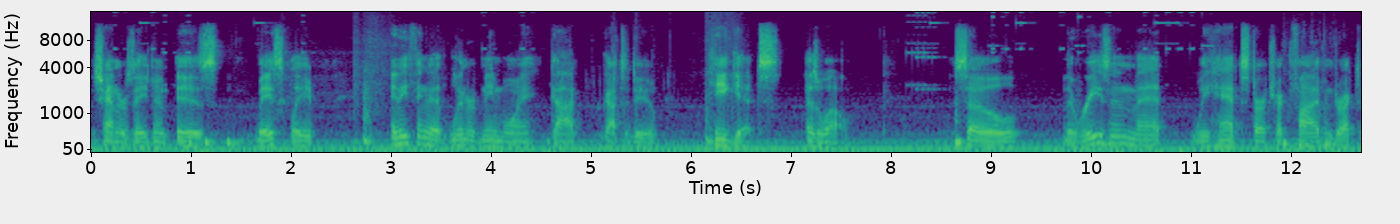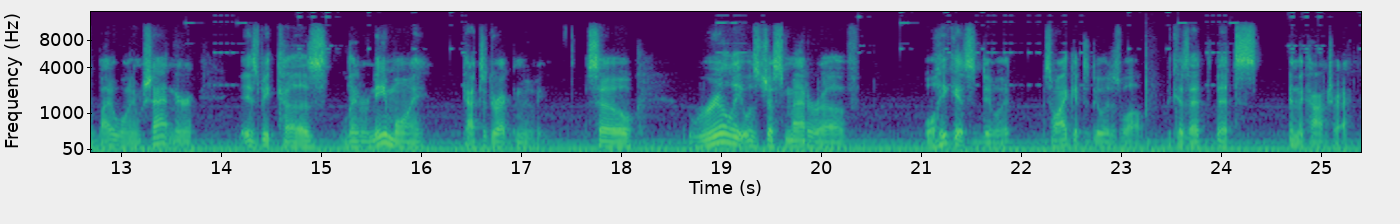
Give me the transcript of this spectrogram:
Shatner's agent, is basically anything that Leonard Nimoy got got to do, he gets as well. So the reason that we had Star Trek Five and directed by William Shatner is because Leonard Nimoy got to direct the movie. So really, it was just a matter of, well, he gets to do it, so I get to do it as well because that that's in the contract.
